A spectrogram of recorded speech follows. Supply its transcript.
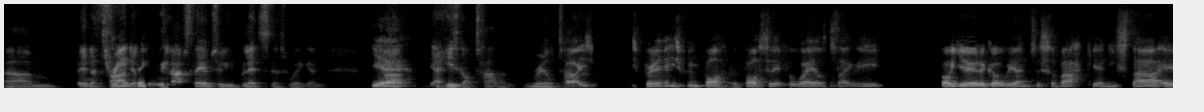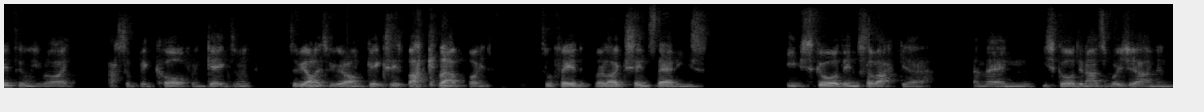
um, in a three. Think... We they absolutely blitzed this Wigan. Yeah, but, yeah, he's got talent, real oh, talent. Oh, he's, he's brilliant. He's been boss, bossing it for Wales. Like we, well, a year ago, we went to Slovakia and he started, and we were like, "That's a big call from Giggs." I mean, to be honest, we were on Giggs' back at that point. So for like since then, he's he scored in Slovakia and then he scored in Azerbaijan, and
